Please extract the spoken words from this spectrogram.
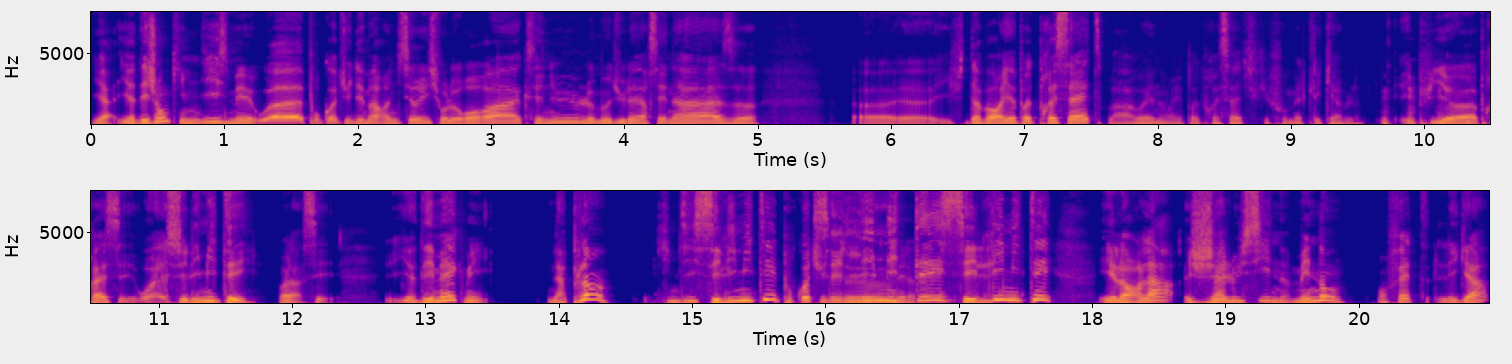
Il y a, il y a des gens qui me disent Mais ouais, pourquoi tu démarres une série sur l'Eurorack? C'est nul, le modulaire, c'est naze. Euh, D'abord, il n'y a pas de preset. Bah ouais, non, il n'y a pas de preset parce qu'il faut mettre les câbles. Et puis euh, après, c'est ouais, c'est limité. Voilà, c'est il y a des mecs, mais il y en a plein qui me disent c'est limité. Pourquoi tu C'est limité C'est limité. Et alors là, j'hallucine. Mais non, en fait, les gars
